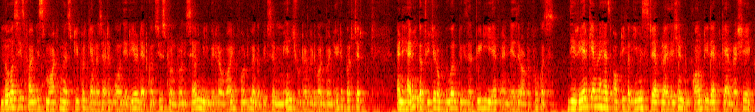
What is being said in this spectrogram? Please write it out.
Nova Series 5G smartphone has triple camera setup on the rear that consists on 27mm wide 40MP main shooter with 1.8 aperture and having a feature of dual pixel PDAF and laser autofocus. The rear camera has optical image stabilization to counteract camera shake.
